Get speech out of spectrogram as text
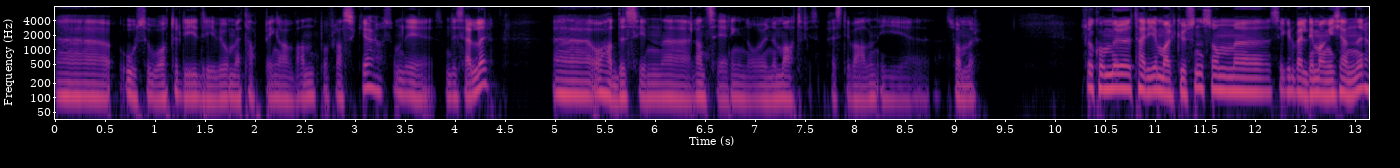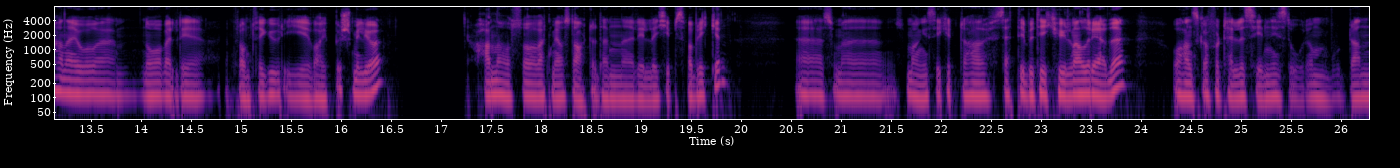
Eh, Ose Water driver jo med tapping av vann på flaske, som de, som de selger, eh, og hadde sin eh, lansering nå under Matfestivalen i sommer. Så kommer Terje Markussen, som uh, sikkert veldig mange kjenner. Han er jo uh, nå veldig frontfigur i Vipers miljø. Han har også vært med å starte den uh, lille chipsfabrikken, som, som, mange sikkert har sett i butikkhyllene allerede. Og han skal fortelle sin historie om hvordan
